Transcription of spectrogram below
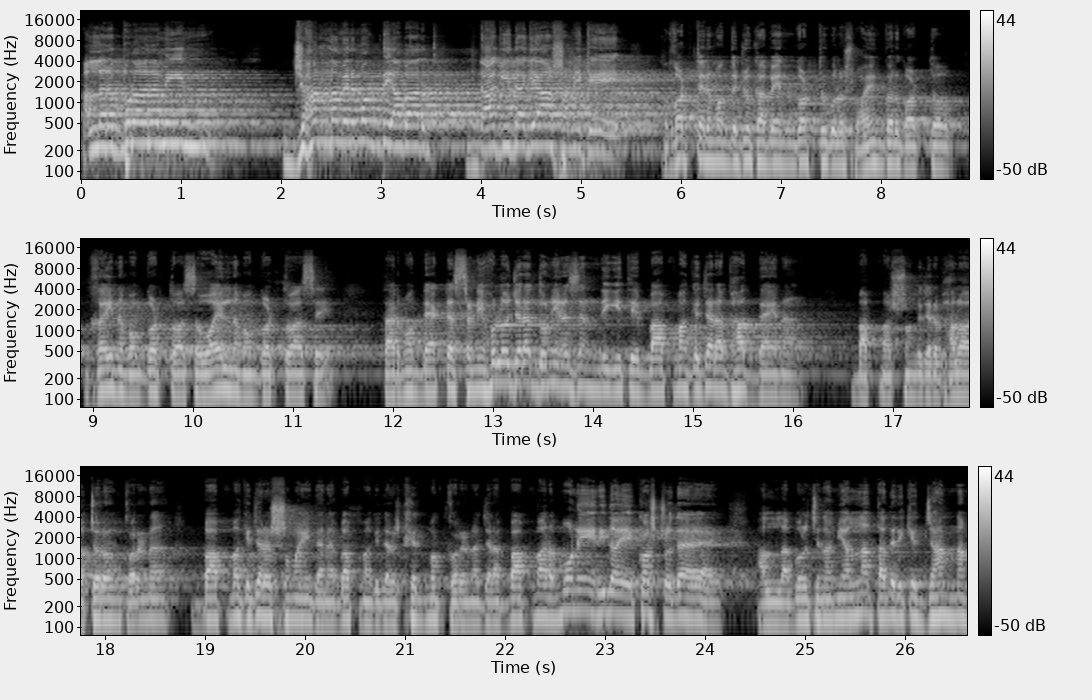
আল্লাহ রাব্বুল আলামিন জাহান্নামের মধ্যে আবার দাগি দাগে আসামিকে গর্তের মধ্যে ঢুকাবেন, গর্তগুলো ভয়ঙ্কর গর্ত গাই নামক গর্ত আছে, ওয়াইল নামক গর্ত আছে। তার মধ্যে একটা শ্রেণি হলো যারা দুনিয়ার জিন্দিগিতে বাপ মাকে যারা ভাত দেয় না, বাপ মার সঙ্গে যারা ভালো আচরণ করে না, বাপ মাকে যারা সময় দেয় না, বাপ মাকে যারা খেদমত করে না, যারা বাপ মার মনে হৃদয়ে কষ্ট দেয়। আল্লাহ বলছেন, আমি আল্লাহ তাদেরকে জান নাম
